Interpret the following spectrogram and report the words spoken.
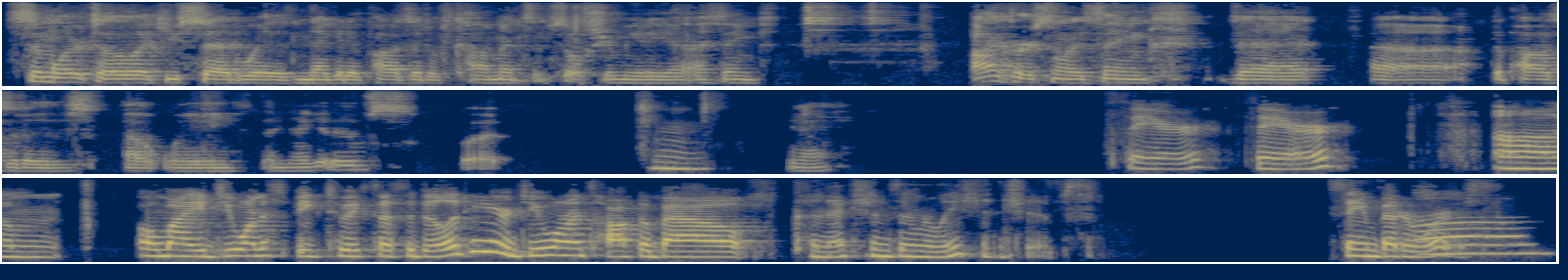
similar to like you said with negative positive comments in social media i think i personally think that uh, the positives outweigh the negatives but Hmm. you know Fair, fair. Um, oh my, do you want to speak to accessibility or do you want to talk about connections and relationships? Same, better, worse. Um,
